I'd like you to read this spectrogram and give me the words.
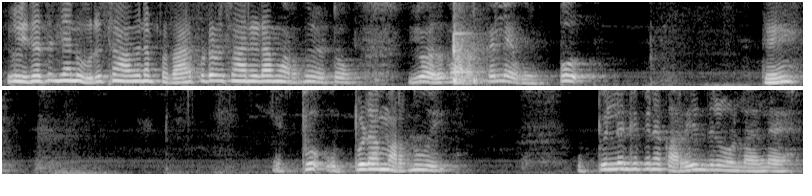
അയ്യോ ഇതിനകത്ത് ഞാൻ ഒരു സാധനം പ്രധാനപ്പെട്ട ഒരു സാധനം ഇടാൻ മറന്നു കേട്ടോ. അയ്യോ അത് മറക്കല്ലേ? ഉപ്പ്. ദേ ഉപ്പ് ഉപ്പിടാൻ മറന്നുപോയി. ഉപ്പില്ലെങ്കിൽ പിന്നെ കറി എന്തിനു കൊള്ളാം അല്ലേ?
